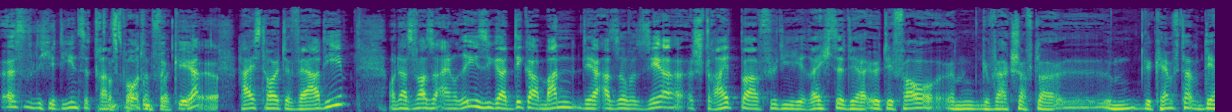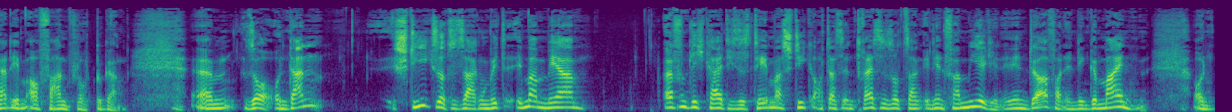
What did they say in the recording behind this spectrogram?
öffentliche Dienste, Transport, Transport und Verkehr, Verkehr ja. heißt heute Verdi. Und das war so ein riesiger, dicker Mann, der also sehr streitbar für die Rechte der ÖTV-Gewerkschaftler ähm, gekämpft hat. Und der hat eben auch Fahnenflucht begangen. Ähm, so, und dann stieg sozusagen mit immer mehr Öffentlichkeit dieses Themas stieg auch das Interesse sozusagen in den Familien, in den Dörfern, in den Gemeinden. Und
